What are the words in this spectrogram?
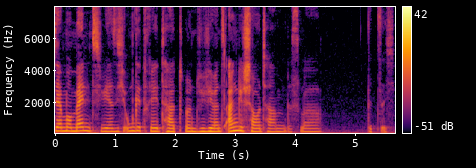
der Moment, wie er sich umgedreht hat und wie wir uns angeschaut haben. Das war witzig.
